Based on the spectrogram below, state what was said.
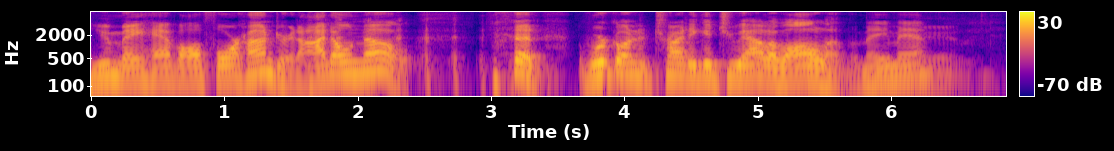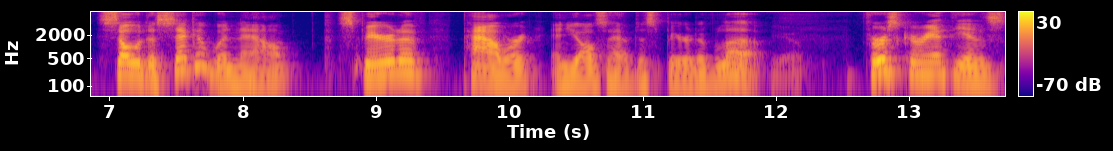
you may have all 400. I don't know. but we're going to try to get you out of all of them. Amen. Amen. So the second one now, spirit of power, and you also have the spirit of love. Yep. 1 Corinthians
